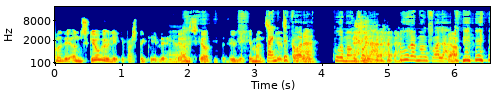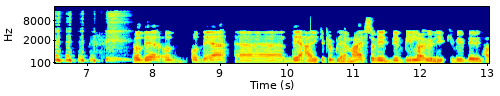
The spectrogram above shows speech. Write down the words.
men vi ønsker jo ulike perspektiver. Ja. Vi ønsker at ulike mennesker skal Tenkte på det. Hvor er mangfoldet? Hvor er mangfoldet? og det, og, og det, uh, det, er ikke problemet her. Så vi, vi, vil ha ulike, vi vil ha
